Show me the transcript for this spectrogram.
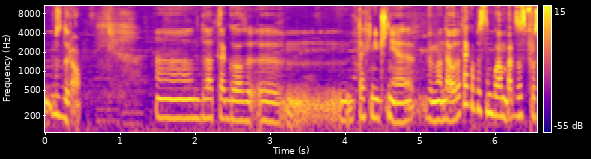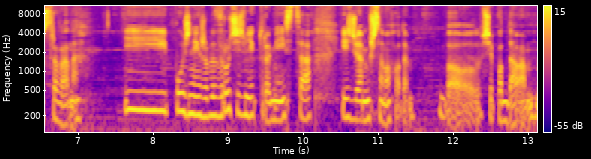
bzdurą. E, Dlatego y, technicznie wyglądało to tak, a poza tym byłam bardzo sfrustrowana. I później, żeby wrócić w niektóre miejsca, jeździłam już samochodem, bo się poddałam.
